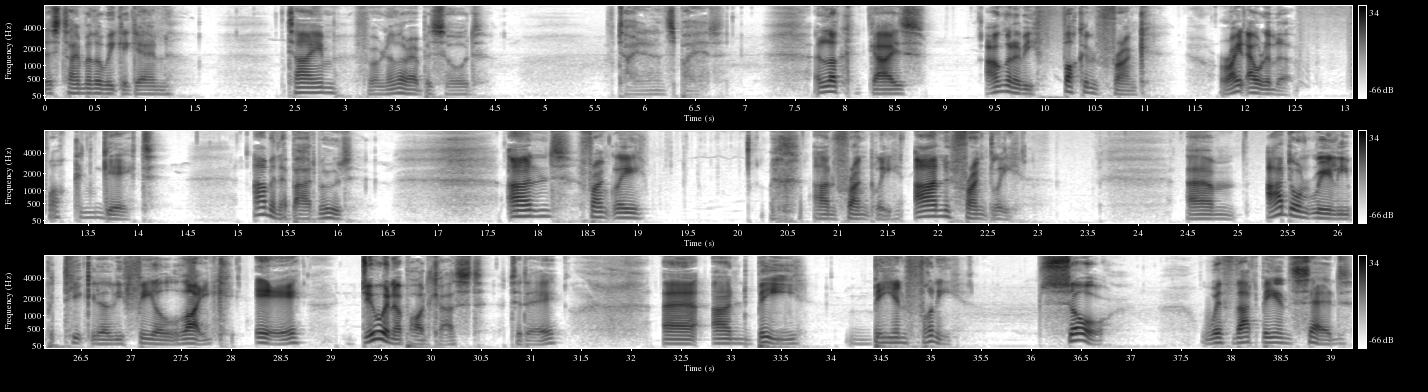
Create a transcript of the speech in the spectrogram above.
This time of the week again. Time for another episode of Tired and Inspired. And look, guys, I'm going to be fucking frank. Right out of the fucking gate. I'm in a bad mood. And frankly, and frankly, and frankly, um, I don't really particularly feel like A, doing a podcast today, uh, and B, being funny. So, with that being said,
